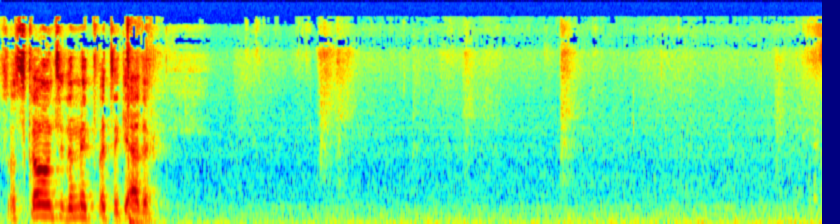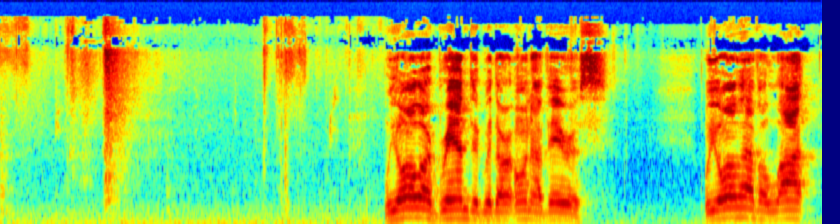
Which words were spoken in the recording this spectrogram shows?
So let's go into the mikveh together. We all are branded with our own Averis. We all have a lot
